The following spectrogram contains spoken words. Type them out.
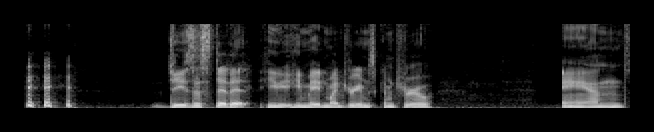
Jesus did it. He he made my dreams come true." And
